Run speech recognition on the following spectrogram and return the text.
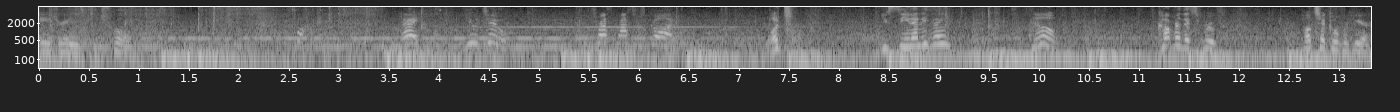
Adrian's patrol. Hey, you two! Trespasser's gone. What? You seen anything? No. Cover this roof. I'll check over here.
